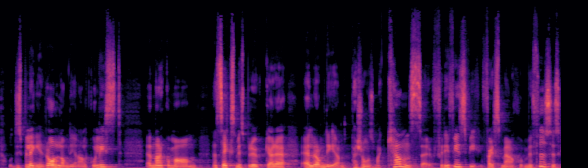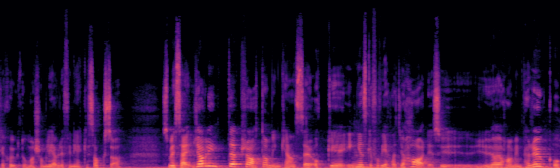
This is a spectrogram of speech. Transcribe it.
Och det spelar ingen roll om det är en alkoholist, en narkoman, en sexmissbrukare eller om det är en person som har cancer. För det finns faktiskt människor med fysiska sjukdomar som lever i förnekelse också. Som är såhär, jag vill inte prata om min cancer och eh, ingen ska få veta att jag har det. Så eh, jag har min peruk och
